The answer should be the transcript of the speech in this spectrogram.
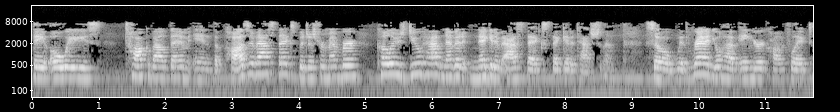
they always talk about them in the positive aspects, but just remember, colors do have nev- negative aspects that get attached to them. So, with red, you'll have anger, conflict,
